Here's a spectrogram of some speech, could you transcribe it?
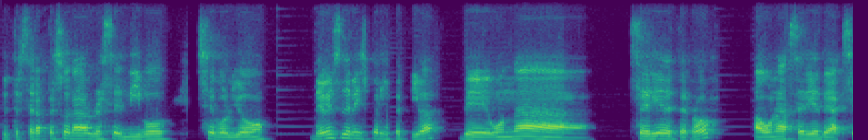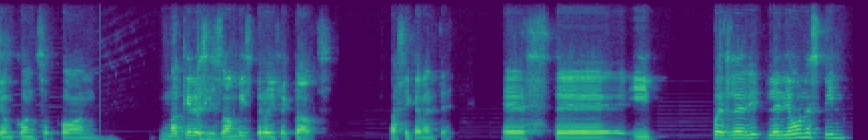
de tercera persona, Resident Evil se volvió, desde mi perspectiva, de una serie de terror a una serie de acción con, con no quiero decir zombies, pero infectados, básicamente. Este, y pues le, dio un spin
